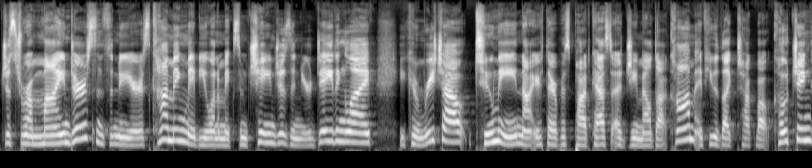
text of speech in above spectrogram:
Just a reminder since the new year is coming, maybe you want to make some changes in your dating life, you can reach out to me, not your therapist podcast at gmail.com if you would like to talk about coaching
